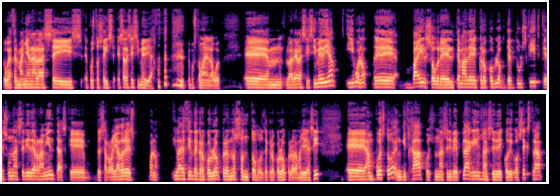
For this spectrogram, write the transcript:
Lo voy a hacer mañana a las seis, he puesto seis, es a las seis y media. he puesto mal en la web. Eh, lo haré a las seis y media. Y bueno, eh, va a ir sobre el tema de CrocoBlock DevTools Kit, que es una serie de herramientas que desarrolladores, bueno, iba a decir de CrocoBlock, pero no son todos de CrocoBlock, pero la mayoría sí, eh, han puesto en GitHub pues una serie de plugins, una serie de códigos extra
